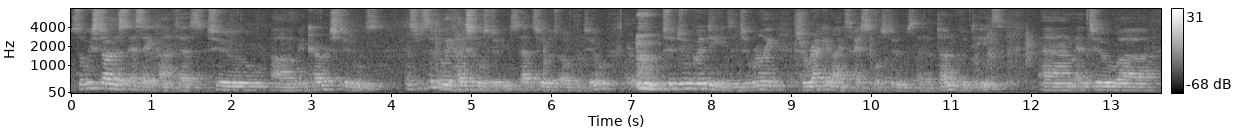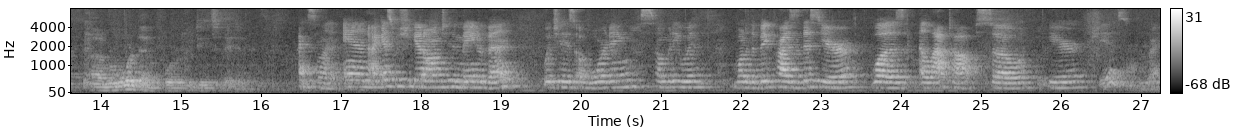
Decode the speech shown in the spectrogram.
So we started this essay contest to um, encourage students, and specifically high school students, that's who it's open to, to do good deeds and to really, to recognize high school students that have done good deeds um, and to uh, uh, reward them for good deeds that they do. Excellent. And I guess we should get on to the main event, which is awarding somebody with one of the big prizes this year was a laptop. So here she is, right?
